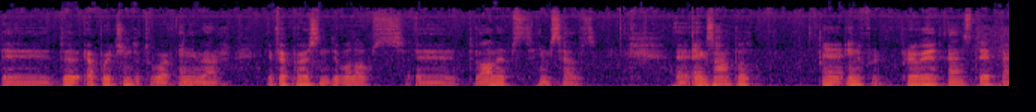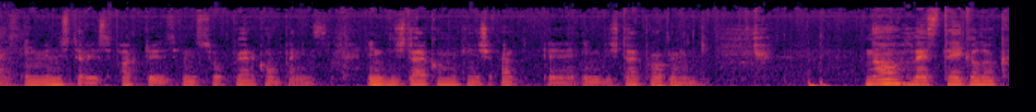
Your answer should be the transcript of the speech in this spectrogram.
the opportunity to work anywhere if a person develops uh, develops himself. Uh, example in private and state banks, in ministries, factories, in software companies, in digital communication and uh, in digital programming. Now let's take a look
